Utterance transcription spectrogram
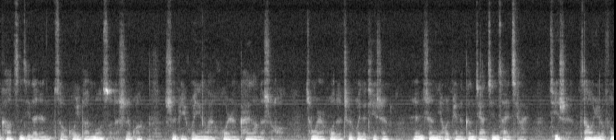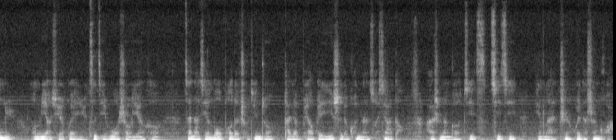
靠自己的人走过一段摸索的时光，势必会迎来豁然开朗的时候，从而获得智慧的提升，人生也会变得更加精彩起来。即使遭遇了风雨，我们也要学会与自己握手言和。在那些落魄的处境中，大家不要被一时的困难所吓倒。而是能够借此契机迎来智慧的升华，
